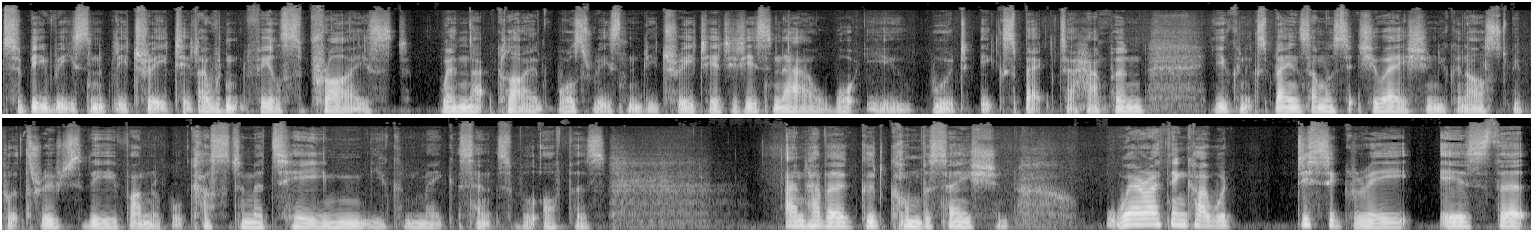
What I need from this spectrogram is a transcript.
to be reasonably treated. I wouldn't feel surprised when that client was reasonably treated. It is now what you would expect to happen. You can explain someone's situation, you can ask to be put through to the vulnerable customer team, you can make sensible offers and have a good conversation. Where I think I would disagree is that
